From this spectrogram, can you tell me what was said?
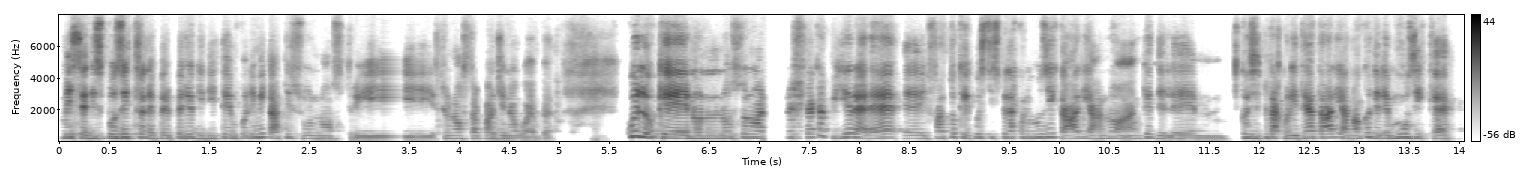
messi a disposizione per periodi di tempo limitati sul nostri, sulla nostra pagina web. Quello che non, non sono riuscita a capire è eh, il fatto che questi spettacoli musicali hanno anche delle, questi spettacoli teatrali hanno anche delle musiche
